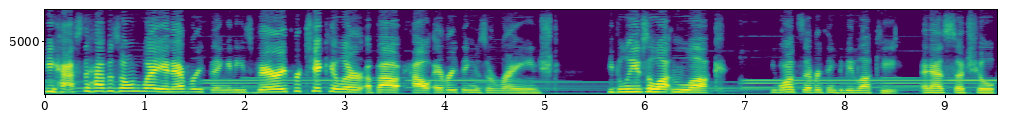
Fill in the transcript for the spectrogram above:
He has to have his own way in everything, and he's very particular about how everything is arranged. He believes a lot in luck. He wants everything to be lucky, and as such, he'll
